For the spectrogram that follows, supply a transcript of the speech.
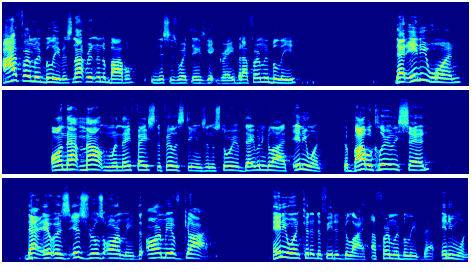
I firmly believe it's not written in the Bible, and this is where things get gray, but I firmly believe that anyone on that mountain when they faced the Philistines in the story of David and Goliath, anyone, the Bible clearly said that it was Israel's army, the army of God. Anyone could have defeated Goliath. I firmly believe that. Anyone.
